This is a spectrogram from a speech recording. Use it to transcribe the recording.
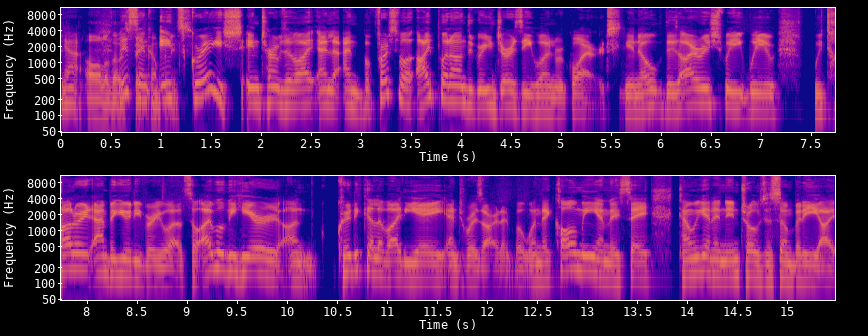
Yeah, all of those Listen, big companies. it's great in terms of I and, and but first of all, I put on the green jersey when required. You know, the Irish we we we tolerate ambiguity very well. So I will be here on critical of IDA Enterprise Ireland. But when they call me and they say, "Can we get an intro to somebody?" I, I,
